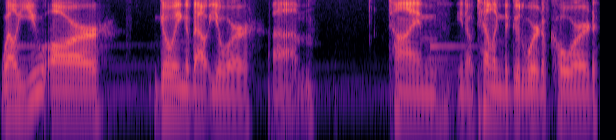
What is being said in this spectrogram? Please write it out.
while you are going about your um, time, you know, telling the good word of Cord,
